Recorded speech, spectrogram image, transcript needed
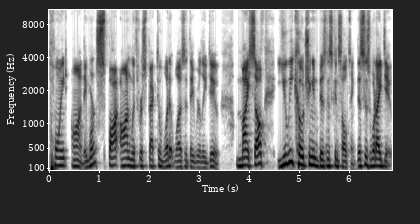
point on. They weren't spot on with respect to what it was that they really do. Myself ue coaching and business consulting. This is what i do.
